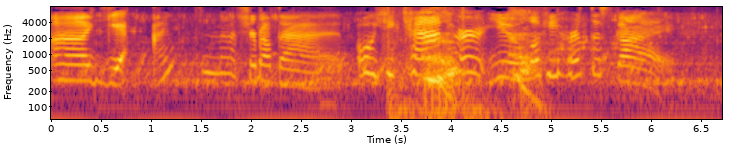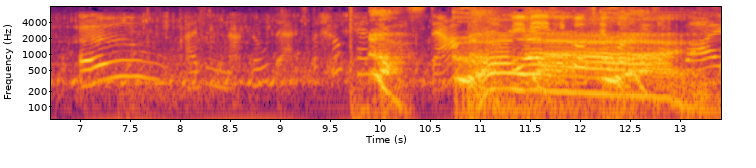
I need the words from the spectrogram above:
Uh, yeah, I'm not sure about that. Oh, he can hurt you. Look, he hurt this guy. Oh, I did not know that. But how can he stab? Maybe if he goes him while he's on fire.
